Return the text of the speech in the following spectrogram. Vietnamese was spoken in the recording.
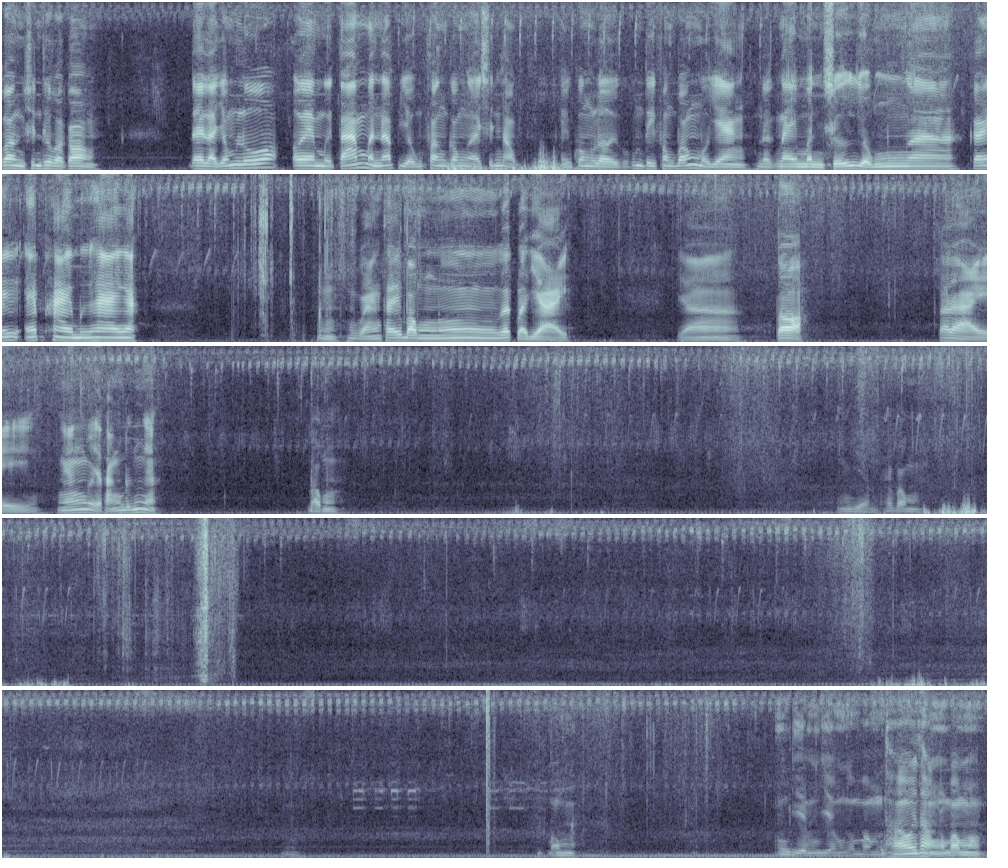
Vâng, xin thưa bà con. Đây là giống lúa OM18 mình áp dụng phân công nghệ sinh học hiệu con lười của công ty phân bón màu vàng. Đợt này mình sử dụng à, cái F22 nha. Ừ, các bạn thấy bông nó rất là dài và to. Tá đài ngắn và thẳng đứng nha. Bông giờ mình thấy bông bông này. Dìm dìm cái bông thối thằng cái bông không?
